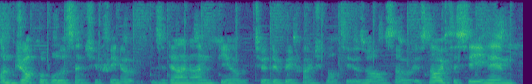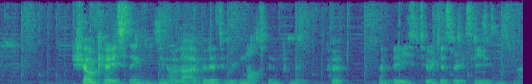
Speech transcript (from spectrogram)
undroppable essentially for, you know, Zidane and, you know, to a degree for Ancelotti as well. So it's nice to see him showcasing, you know, that ability we've not seen from him for at least two to three seasons now.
